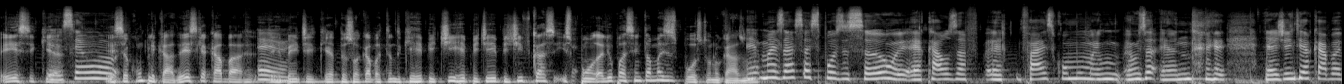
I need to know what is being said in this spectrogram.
esse que é, esse é, o... esse é complicado. Esse que acaba, é. de repente, que a pessoa acaba tendo que repetir, repetir, repetir e ficar expondo. Ali o paciente está mais exposto, no caso. Né? É, mas essa exposição é, é causa, é, faz como um, é, a gente acaba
